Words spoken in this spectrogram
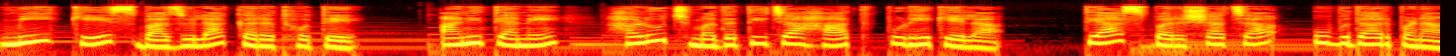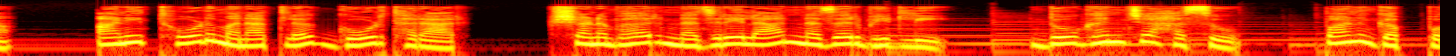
मी केस बाजूला करत होते आणि त्याने हळूच मदतीचा हात पुढे केला. त्या स्पर्शाचा उबदारपणा आणि थोड मनातलं गोड थरार. क्षणभर नजरेला नजर भिडली. दोघंच हसू पण गप्प.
